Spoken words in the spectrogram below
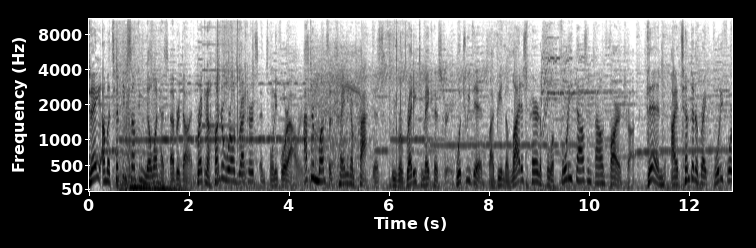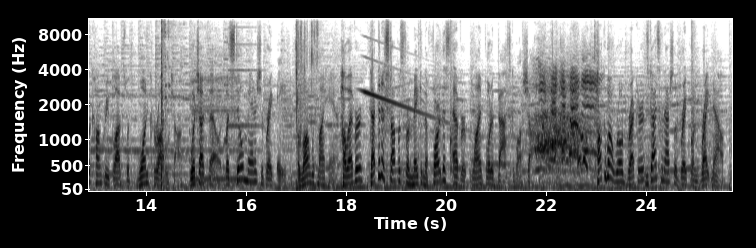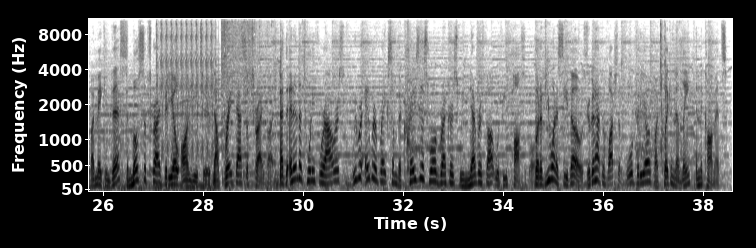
Today, I'm attempting something no one has ever done, breaking 100 world records in 24 hours. After months of training and practice, we were ready to make history, which we did by being the lightest pair to pull a 40,000 pound fire truck. Then, I attempted to break 44 concrete blocks with one karate chop, which I failed, but still managed to break 8, along with my hand. However, that didn't stop us from making the farthest ever blindfolded basketball shot. Talk about world records, you guys can actually break one right now by making this the most subscribed video on YouTube. Now break that subscribe button. At the end of the 24 hours, we were able to break some of the craziest world records we never thought would be possible. But if you want to see those, you're gonna have to watch the full video by clicking the link in the comments.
